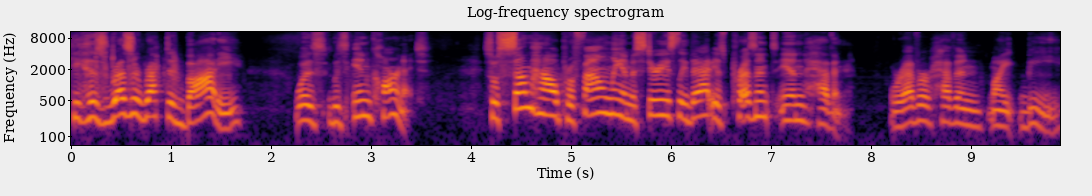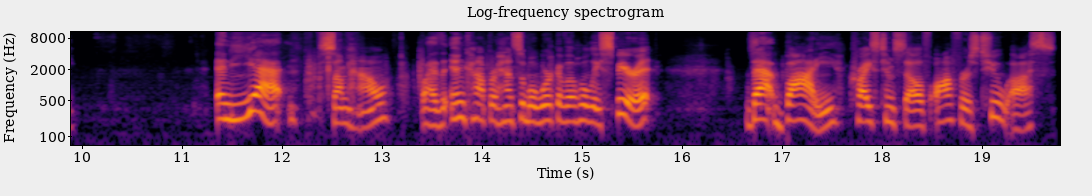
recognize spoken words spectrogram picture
He, his resurrected body was, was incarnate. So somehow, profoundly and mysteriously, that is present in heaven, wherever heaven might be. And yet, somehow, by the incomprehensible work of the Holy Spirit, that body, Christ Himself, offers to us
